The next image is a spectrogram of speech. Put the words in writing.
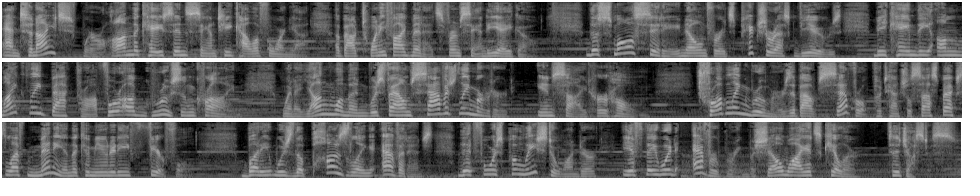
And tonight, we're on the case in Santee, California, about 25 minutes from San Diego. The small city, known for its picturesque views, became the unlikely backdrop for a gruesome crime when a young woman was found savagely murdered inside her home. Troubling rumors about several potential suspects left many in the community fearful. But it was the puzzling evidence that forced police to wonder if they would ever bring Michelle Wyatt's killer to justice.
